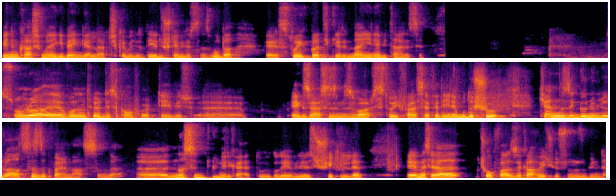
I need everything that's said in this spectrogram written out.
Benim karşıma ne gibi engeller çıkabilir diye düşünebilirsiniz. Bu da e, stoik pratiklerinden yine bir tanesi. Sonra e, voluntary discomfort diye bir e, egzersizimiz var Stoik felsefede yine. Bu da şu, kendinize gönüllü rahatsızlık verme aslında. Ee, nasıl günlük hayatta uygulayabiliriz? Şu şekilde. Ee, mesela çok fazla kahve içiyorsunuz günde.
